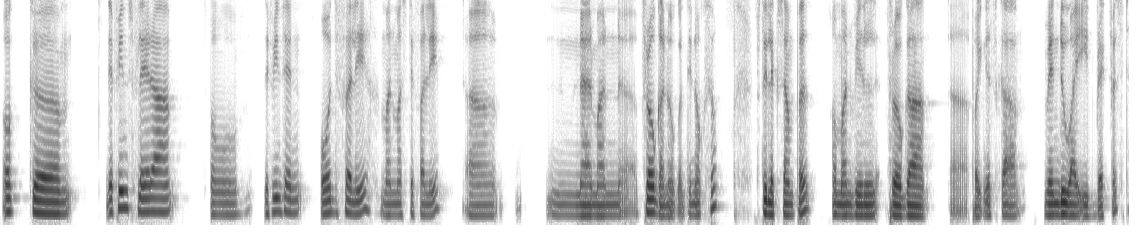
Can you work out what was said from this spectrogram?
Och uh, det finns flera, och det finns en ordföljd man måste följa uh, när man uh, frågar någonting också. Så till exempel om man vill fråga uh, på engelska When do I eat breakfast?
